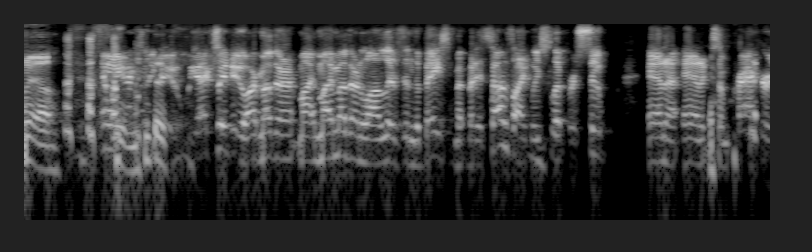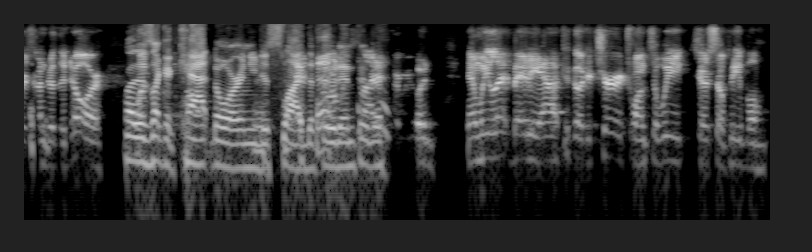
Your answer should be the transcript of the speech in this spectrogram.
well, and we actually do. We actually do. Our mother, my, my mother-in-law lives in the basement, but it sounds like we slip her soup and a, and some crackers under the door. Well, there's like a cat door, and you just slide the food in through the. And we let Betty out to go to church once a week, just so people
